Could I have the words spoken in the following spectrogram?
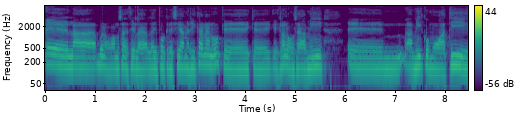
eh, la, bueno, vamos a decir, la, hipocresía americana, ¿no? Que, que, claro, o sea, a mí, eh, a mí como a ti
